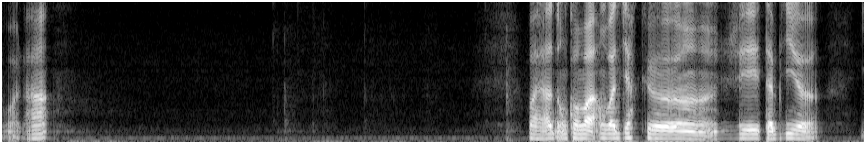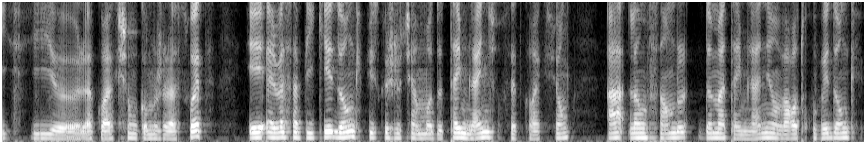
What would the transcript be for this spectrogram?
Voilà. Voilà, donc on va, on va dire que euh, j'ai établi euh, ici euh, la correction comme je la souhaite, et elle va s'appliquer donc, puisque je suis en mode timeline sur cette correction, à l'ensemble de ma timeline, et on va retrouver donc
